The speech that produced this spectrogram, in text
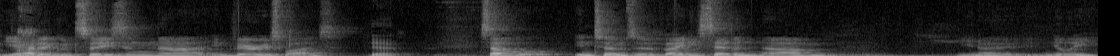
you had a good season uh, in various ways. yeah So, in terms of '87, um, you know, nearly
